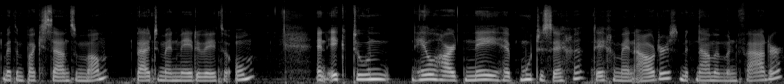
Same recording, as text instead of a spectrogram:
met een Pakistaanse man, buiten mijn medeweten om. En ik toen heel hard nee heb moeten zeggen tegen mijn ouders, met name mijn vader.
